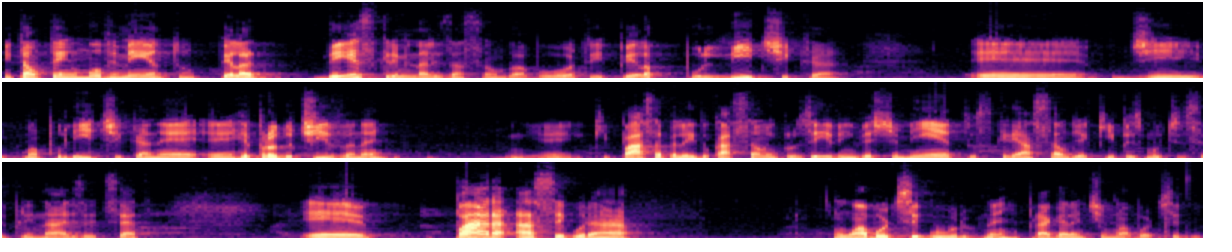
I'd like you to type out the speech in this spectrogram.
Então tem um movimento pela descriminalização do aborto e pela política é, de uma política né, é, reprodutiva, né, é, que passa pela educação, inclusive, investimentos, criação de equipes multidisciplinares, etc., para assegurar um aborto seguro, né? para garantir um aborto seguro.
